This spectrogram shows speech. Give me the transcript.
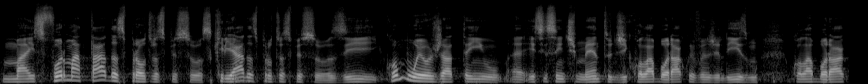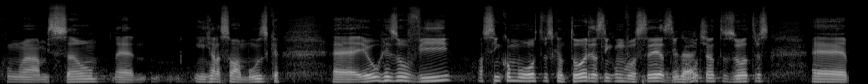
mas formatadas para outras pessoas, criadas para outras pessoas. E como eu já tenho é, esse sentimento de colaborar com o evangelismo, colaborar com a missão é, em relação à música, é, eu resolvi, assim como outros cantores, assim como você, assim como tantos outros, é,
